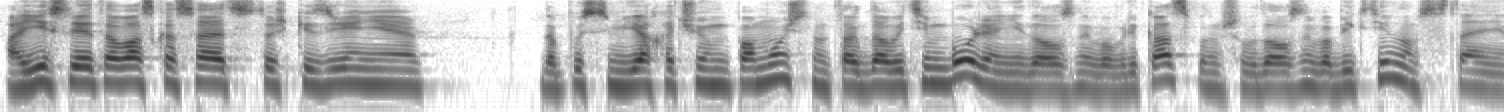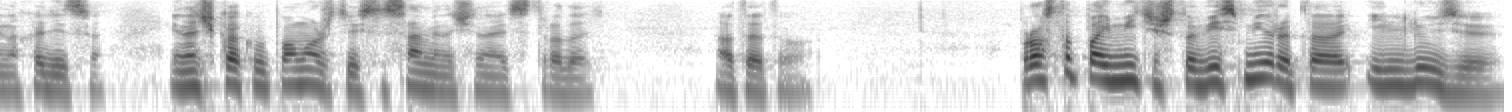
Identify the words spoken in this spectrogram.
А если это вас касается с точки зрения, допустим, я хочу ему помочь, ну тогда вы тем более не должны вовлекаться, потому что вы должны в объективном состоянии находиться. Иначе как вы поможете, если сами начинаете страдать от этого? Просто поймите, что весь мир — это иллюзия,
